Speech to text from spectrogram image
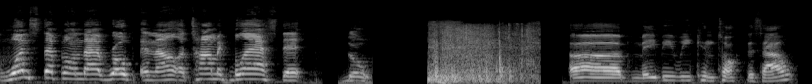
one step on that rope and I'll atomic blast it. No. Uh, maybe we can talk this out?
